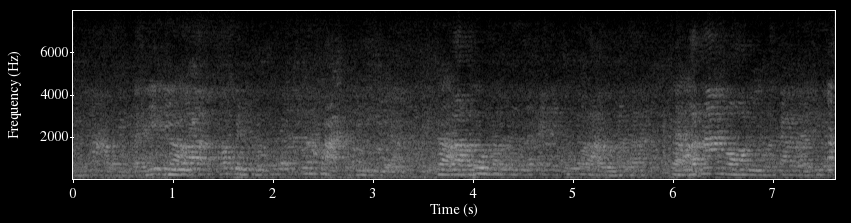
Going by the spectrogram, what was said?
ถึงเอาแต่นี่ดีว่าเขาเป็นคนที่เชื่อฝากดีอะเราพูดมาเลยแล้วใครจะเชื่อเรานะคะแต่ก็หน้างออยู่เหมือนกันหลายเดือน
